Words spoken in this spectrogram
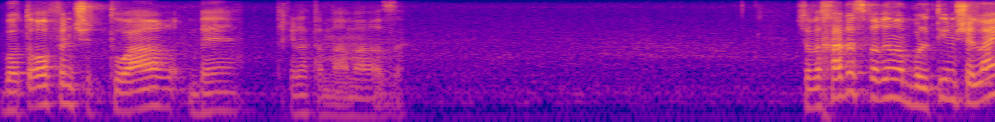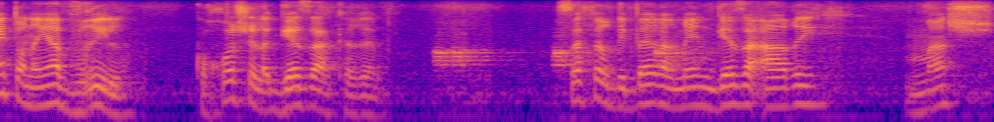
באותו אופן שתואר בתחילת המאמר הזה. עכשיו, אחד הספרים הבולטים של לייטון היה וריל, כוחו של הגזע הקרב. הספר דיבר על מעין גזע ארי, ממש,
